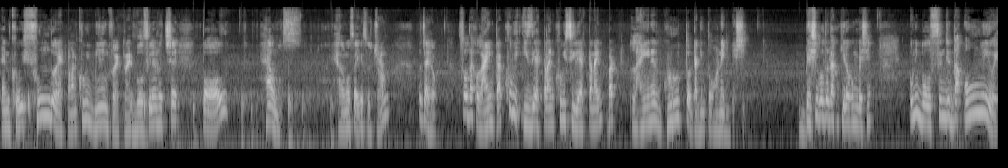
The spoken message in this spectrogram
অ্যান্ড খুবই সুন্দর একটা মানে খুবই মিনিংফুল একটা লাইন বলছিলেন হচ্ছে পল হ্যালমোস হ্যালমোস আই গেস উচ্চারণ তো যাই হোক সো দেখো লাইনটা খুবই ইজি একটা লাইন খুবই সিলি একটা লাইন বাট লাইনের গুরুত্বটা কিন্তু অনেক বেশি। বেশি বলতে দেখো কীরকম বেশি? উনি বলছেন যে দ্য অনলি ওয়ে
